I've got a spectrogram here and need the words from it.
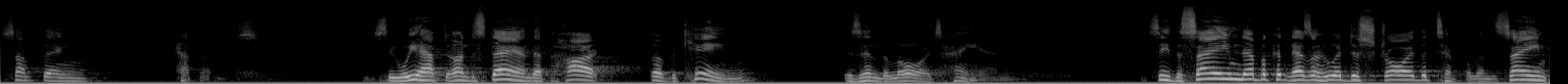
something. See, we have to understand that the heart of the king is in the Lord's hand. See, the same Nebuchadnezzar who had destroyed the temple and the same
